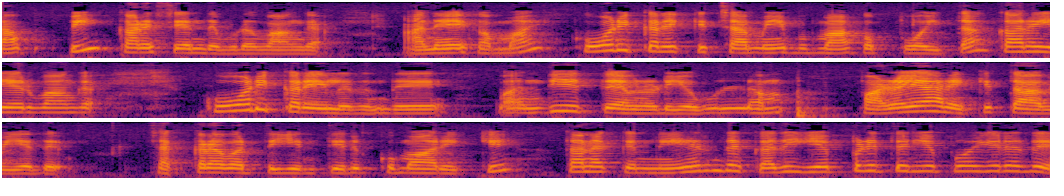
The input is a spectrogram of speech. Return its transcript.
தப்பி கரை சேர்ந்து விடுவாங்க. அநேகமாய் கோடிக்கரைக்கு சமீபமாக போய்த்தான் கரை ஏறுவாங்க கோடிக்கரையிலிருந்து வந்தியத்தேவனுடைய உள்ளம் பழையாறைக்கு தாவியது. சக்கரவர்த்தியின் திருக்குமாரிக்கு தனக்கு நேர்ந்த கதி எப்படி தெரிய போகிறது?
